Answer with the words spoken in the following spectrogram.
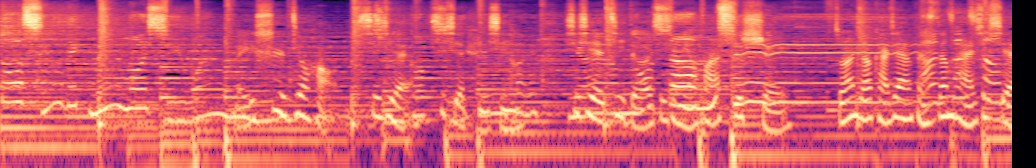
多少的恋爱时运，没事就好。谢谢谢谢比心，谢谢记得，谢谢年华似水，左上角卡一下粉丝灯牌，谢谢。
